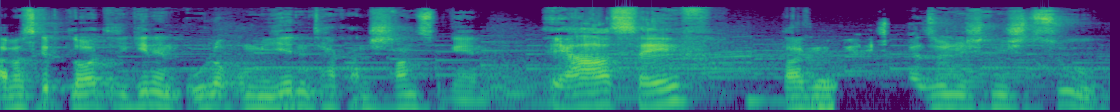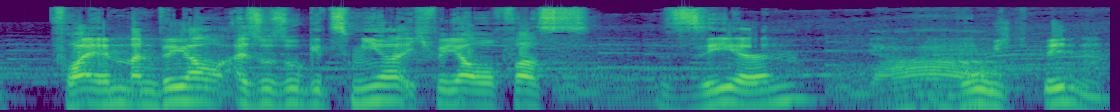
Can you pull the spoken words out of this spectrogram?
Aber es gibt Leute, die gehen in Urlaub, um jeden Tag an den Strand zu gehen. Ja, safe. Da gehöre ich persönlich nicht zu. Vor allem, man will ja auch, also so geht's mir, ich will ja auch was sehen, Ja. wo ich bin.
